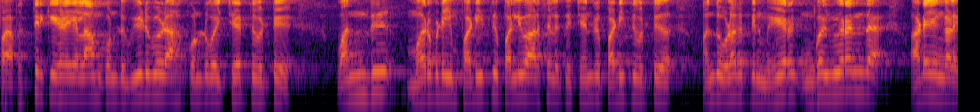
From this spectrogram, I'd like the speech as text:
ப பத்திரிகைகளை எல்லாம் கொண்டு வீடு வீடாக கொண்டு போய் சேர்த்துவிட்டு வந்து மறுபடியும் படித்து பள்ளிவாசலுக்கு சென்று படித்துவிட்டு வந்து உலகத்தின் மிக மிக உயர்ந்த அடையங்களை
